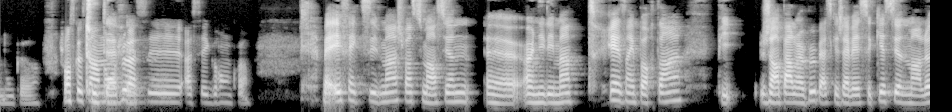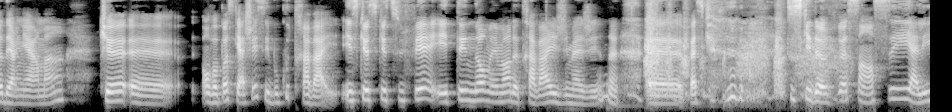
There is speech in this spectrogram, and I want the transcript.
Donc je pense que c'est un enjeu assez, assez grand. quoi. Ben, effectivement, je pense que tu mentionnes un élément très important puis j'en parle un peu parce que j'avais ce questionnement-là dernièrement que euh, on va pas se cacher, c'est beaucoup de travail. Et ce que ce que tu fais est énormément de travail, j'imagine, euh, parce que tout ce qui est de recenser, aller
